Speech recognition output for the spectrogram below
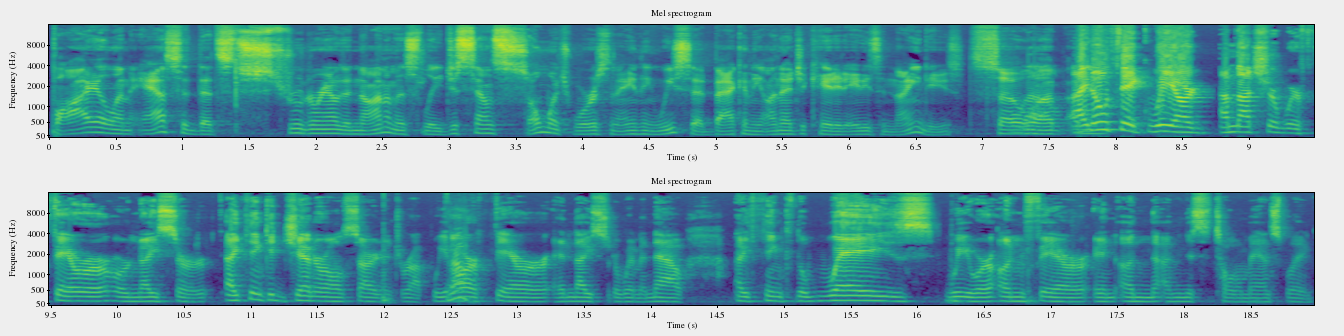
bile and acid that's strewn around anonymously just sounds so much worse than anything we said back in the uneducated 80s and 90s. So Well, uh, I mean- don't think we are. I'm not sure we're fairer or nicer. I think in general, sorry to interrupt, we No. are fairer and nicer to women now. I think the ways we were unfair and un, I mean this is total mansplaining.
